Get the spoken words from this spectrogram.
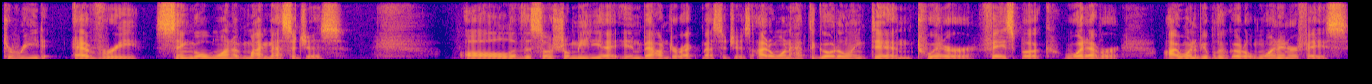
to read every single one of my messages all of the social media inbound direct messages. I don't want to have to go to LinkedIn, Twitter, Facebook, whatever. I want to be able to go to one interface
